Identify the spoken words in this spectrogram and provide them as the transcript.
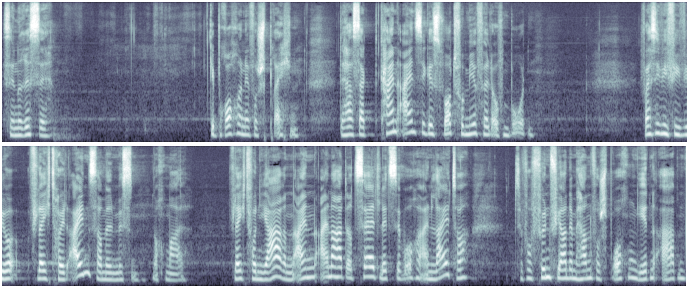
sind Risse, gebrochene Versprechen. Der Herr sagt, kein einziges Wort von mir fällt auf den Boden. Ich weiß nicht, wie viel wir vielleicht heute einsammeln müssen, nochmal. Vielleicht von Jahren. Ein, einer hat erzählt, letzte Woche, ein Leiter, der vor fünf Jahren dem Herrn versprochen, jeden Abend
